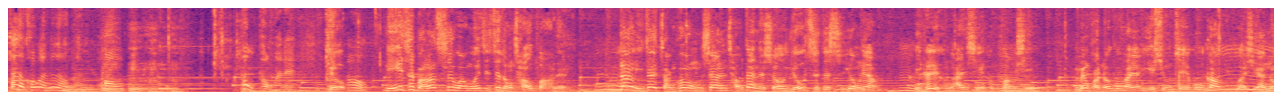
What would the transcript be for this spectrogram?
蛋的口感真的很很包，嗯嗯嗯。碰碰啊嘞，有哦，你一直把它吃完为止，这种炒法呢，让你在掌控虾仁炒蛋的时候油脂的使用量，嗯，你可以很安心、很放心。你们烦恼讲，哎呀，也伤济无够油啊，是安怎？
